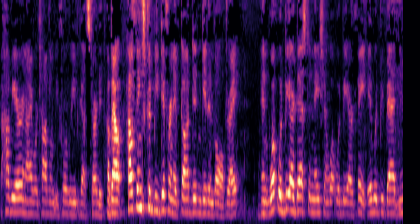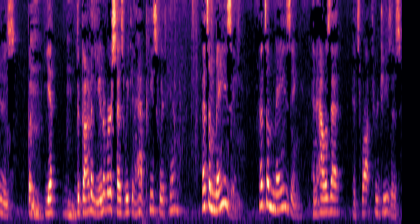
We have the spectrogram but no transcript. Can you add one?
Javier and I were talking before we got started about how things could be different if God didn't get involved, right? And what would be our destination? What would be our fate? It would be bad news. But yet, the God of the universe says we can have peace with Him. That's amazing. That's amazing. And how is that? It's wrought through Jesus.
